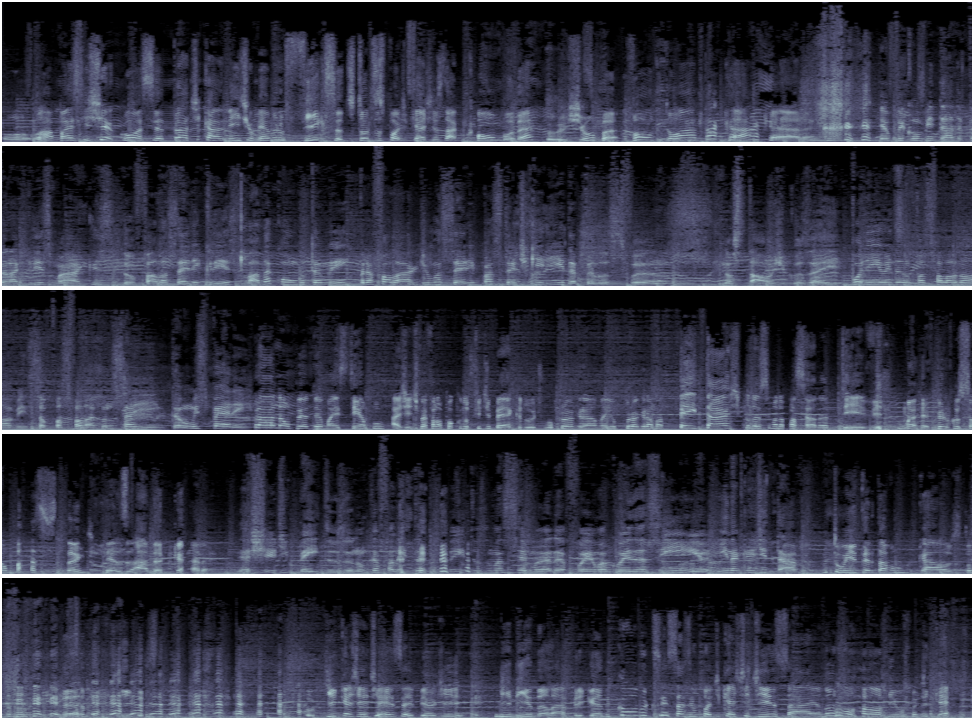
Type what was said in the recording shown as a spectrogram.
o, o rapaz que chegou a ser praticamente o membro fixo de todos os podcasts da Combo, né? O Juba, voltou a atacar, cara. eu fui convidado pela Cris Marques, do Fala Série Cris, lá da Combo também, para falar de uma série bastante querida pelos fãs nostálgicos aí. Porém, eu ainda não posso falar o nome, só posso falar quando sair. Então esperem. Pra não perder mais tempo, a gente vai falar um pouco do feedback do último programa. E o programa Peitástico da semana passada teve uma repercussão bastante pesada, cara. É cheio de peitos. Eu nunca falei tanto peitos numa semana. Foi uma coisa assim inacreditável. O Twitter tava um caos, todo mundo O que que a gente recebeu de menina lá brigando? Como que vocês fazem um podcast disso? Ah, eu não vou ouvir um podcast.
